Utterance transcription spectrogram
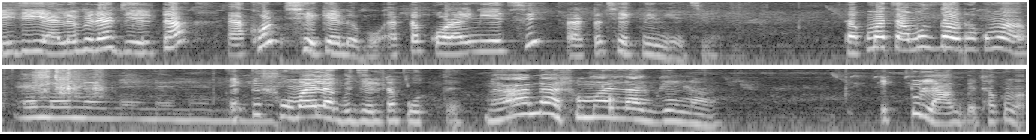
এই যে অ্যালোভেরা জেলটা এখন ছেঁকে নেব। একটা কড়াই নিয়েছি আর একটা ছেঁকনি নিয়েছি। ঠাকুমা চামচ দাও ঠাকুমা। একটু সময় লাগবে জেলটা পড়তে। না না সময় লাগবে না। একটু লাগবে, ঠাকুমা।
